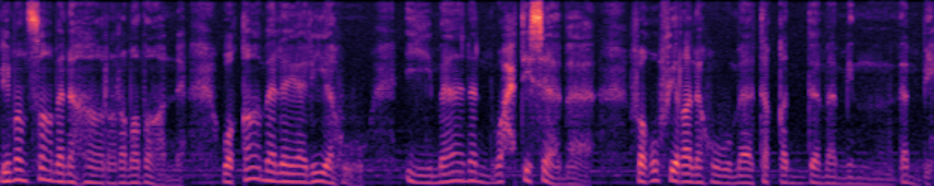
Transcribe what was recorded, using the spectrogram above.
لمن صام نهار رمضان وقام لياليه ايمانا واحتسابا فغفر له ما تقدم من ذنبه.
